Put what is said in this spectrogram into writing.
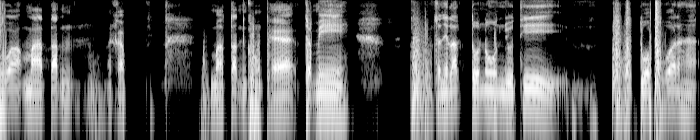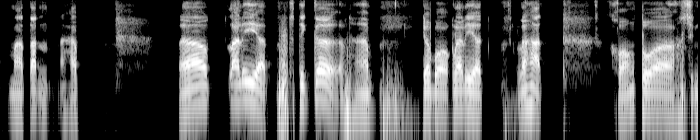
พัวมาตันนะครับ มาตันของแท้จะมีสัญลักษณ์ตัวนูนอยู่ที่ตัวพัวนะฮะมาตันนะครับ แล้วรายละเอียดสติกเกอร์นะครับ จะบอกรายละเอียดรหัสของตัวสิน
